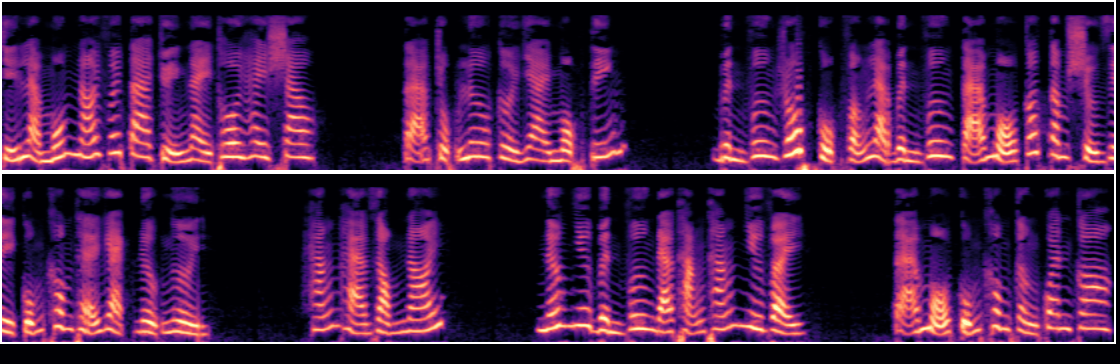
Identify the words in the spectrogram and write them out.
chỉ là muốn nói với ta chuyện này thôi hay sao? Tạ trục lưu cười dài một tiếng. Bình Vương rốt cuộc vẫn là Bình Vương tả mổ có tâm sự gì cũng không thể gạt được người. Hắn hạ giọng nói. Nếu như Bình Vương đã thẳng thắn như vậy. Tả mổ cũng không cần quanh co.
